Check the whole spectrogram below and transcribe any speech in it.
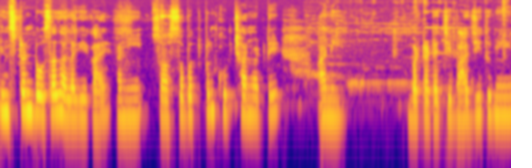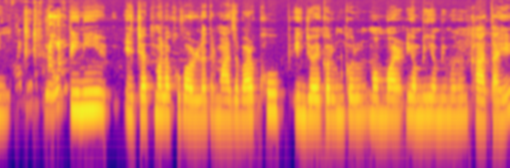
इन्स्टंट डोसा झाला की काय? आणि सॉससोबत पण खूप छान वाटते. आणि बटाट्याची भाजी तुम्ही तिन्ही ह्याच्यात मला खूप आवडलं. तर माझं बाळ खूप एन्जॉय करून करून मम्मा यम्मी यम्मी म्हणून खात आहे.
